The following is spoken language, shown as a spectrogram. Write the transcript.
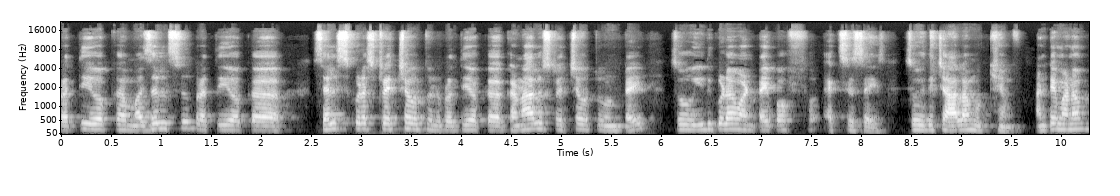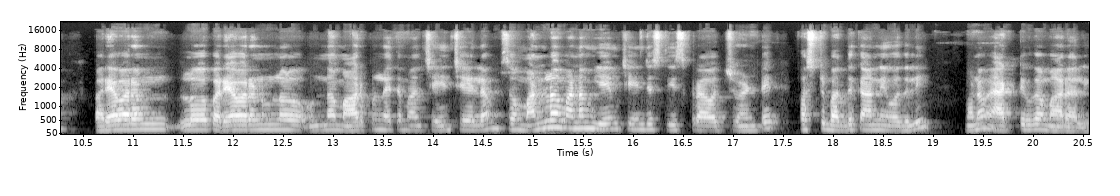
ప్రతి ఒక్క మజిల్స్ ప్రతి ఒక్క సెల్స్ కూడా స్ట్రెచ్ అవుతుంది. ప్రతి ఒక్క కణాలు స్ట్రెచ్ అవుతూ ఉంటాయి. సో ఇది కూడా one type of exercise. So ఇది చాలా ముఖ్యం. అంటే మనం పర్యావరణంలో పర్యావరణంలో ఉన్న మార్పులను అయితే మనం చేంజ్ చేయలేం. సో మనలో మనం ఏం చేంజెస్ తీసుకురావచ్చు అంటే ఫస్ట్ బద్ధకాన్ని వదిలి మనం యాక్టివ్గా మారాలి.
